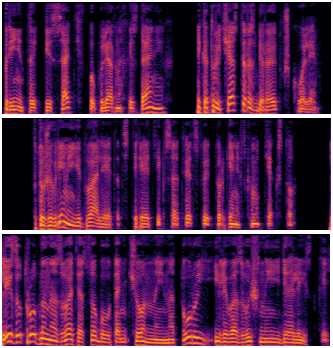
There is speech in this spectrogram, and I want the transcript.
принято писать в популярных изданиях и который часто разбирают в школе. В то же время едва ли этот стереотип соответствует Тургеневскому тексту. Лизу трудно назвать особо утонченной натурой или возвышенной идеалисткой.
